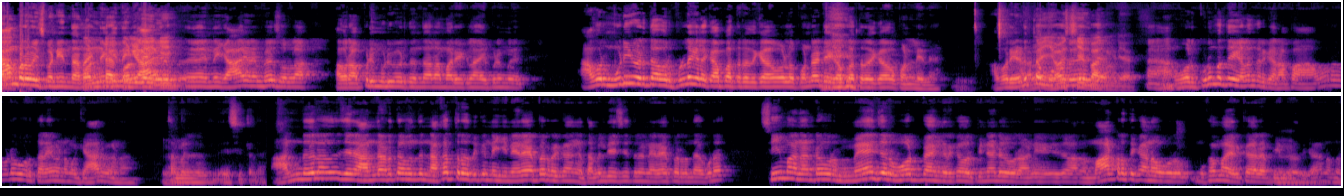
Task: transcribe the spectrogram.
காம்ப்ரமைஸ் பண்ணியிருந்தாரு இன்னைக்கு ஆயிரம் இன்னைக்கு ஆயிரம் பேர் சொல்லலாம். அவர் அப்படி முடிவெடுத்திருந்தான மாதிரி இருக்கலாம். இப்படி அவர் முடிவெடுத்து அவர் பிள்ளைகளை காப்பாத்துறதுக்காக இல்ல பொண்டாட்டியை காப்பாத்துறதுக்காக பண்ணல அவர் எடுத்த யோசிச்சே பார்க்க முடியாது. ஒரு குடும்பத்தை இழந்திருக்காரு. அப்ப அவரை விட ஒரு தலைவன் நமக்கு யார் வேணும். தமிழ் தேசியத்துல. அந்த இதுல வந்து சரி அந்த இடத்த வந்து நகர்த்துறதுக்கு இன்னைக்கு நிறைய பேர் இருக்காங்க. தமிழ் தேசியத்துல நிறைய பேர் இருந்தா கூட சீமானன்ற ஒரு மேஜர் ஓட் பேங்க் இருக்கு. அவர் பின்னாடி ஒரு அணி இது அந்த மாற்றத்துக்கான ஒரு முகமா இருக்காரு அப்படின்றதுக்காக நம்ம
